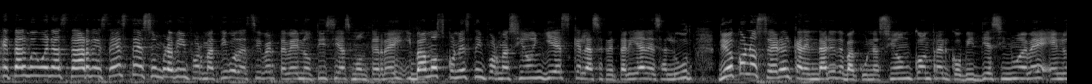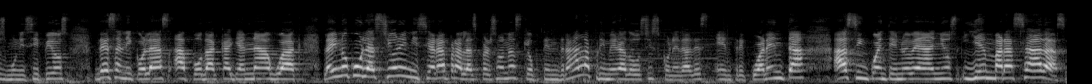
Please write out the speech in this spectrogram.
¿qué tal? Muy buenas tardes. Este es un breve informativo de Ciber TV Noticias Monterrey y vamos con esta información y es que la Secretaría de Salud dio a conocer el calendario de vacunación contra el COVID-19 en los municipios de San Nicolás, Apodaca y Anáhuac. La inoculación iniciará para las personas que obtendrán la primera dosis con edades entre 40 a 59 años y embarazadas,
